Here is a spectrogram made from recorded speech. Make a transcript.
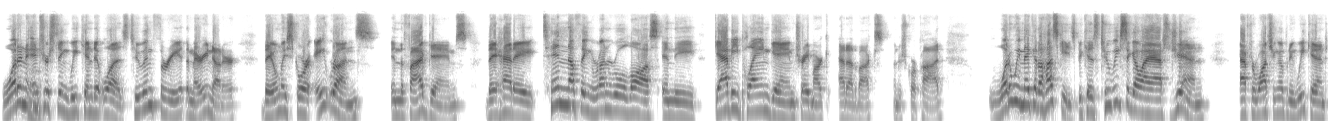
What an hmm. interesting weekend it was. Two and three at the Mary Nutter. They only score eight runs in the five games. They had a 10 nothing run rule loss in the Gabbie Plain game, trademark out of the box underscore pod. What do we make of the Huskies? Because two weeks ago, I asked Jen after watching opening weekend,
